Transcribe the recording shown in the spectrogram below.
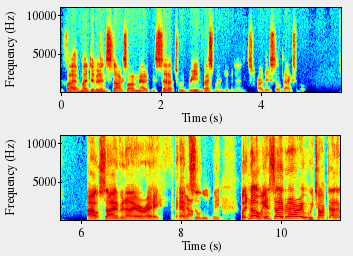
If I have my dividend stocks automatically set up to reinvest my dividends, are they still taxable? outside of an IRA. Absolutely. But no, inside of an IRA, we talked on it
